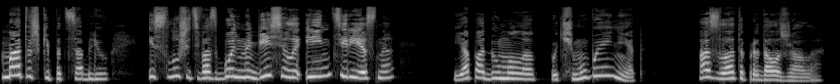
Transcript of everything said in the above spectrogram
«Матушке подсоблю, и слушать вас больно весело и интересно». Я подумала, почему бы и нет. А Злата продолжала.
